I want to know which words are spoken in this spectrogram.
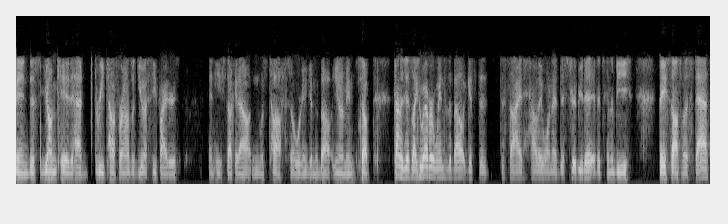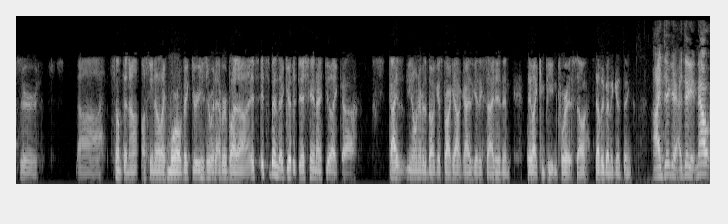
man, this young kid had three tough rounds with UFC fighters, and he stuck it out and was tough. So we're gonna give him the belt. You know what I mean? So kind of just like whoever wins the belt gets to decide how they want to distribute it. If it's to be based off of stats or uh something else, you know, like moral victories or whatever. But uh it's it's been a good addition. I feel like uh guys, you know, whenever the belt gets brought out, guys get excited and they like competing for it. So it's definitely been a good thing. I dig it. I dig it. Now,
